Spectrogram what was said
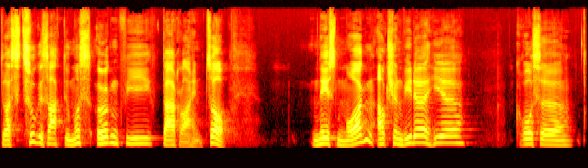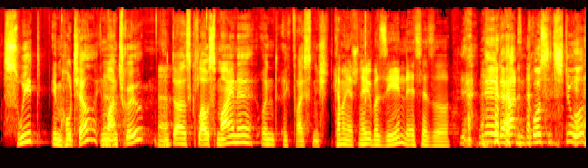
du hast zugesagt, du musst irgendwie da rein. So, nächsten Morgen auch schon wieder hier große Suite im Hotel in Montreux. Und da ist Klaus Meine und ich weiß nicht. Kann man ja schnell übersehen, der ist ja so. Ja, nee, der hat einen großen Stuhl.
